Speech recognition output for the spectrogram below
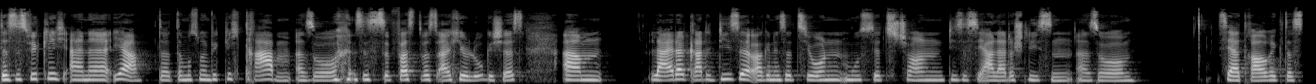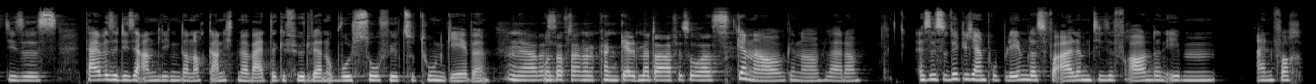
das ist wirklich eine, ja, da, da muss man wirklich graben. Also es ist fast was Archäologisches. Ähm, leider gerade diese Organisation muss jetzt schon dieses Jahr leider schließen. Also sehr traurig, dass dieses, teilweise diese Anliegen dann auch gar nicht mehr weitergeführt werden, obwohl es so viel zu tun gäbe. Ja, das ist auf einmal kein Geld mehr da für sowas. Genau, genau, leider. Es ist wirklich ein Problem, dass vor allem diese Frauen dann eben einfach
